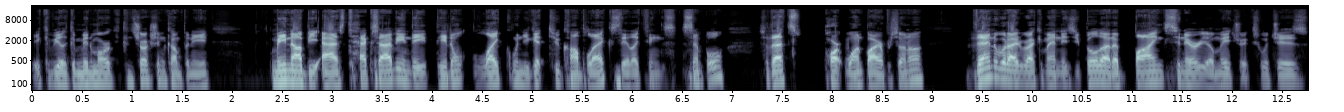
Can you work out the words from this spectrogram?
it could be like a mid-market construction company, may not be as tech savvy and they, they don't like when you get too complex. They like things simple. So that's part one buyer persona. Then what I'd recommend is you build out a buying scenario matrix, which is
